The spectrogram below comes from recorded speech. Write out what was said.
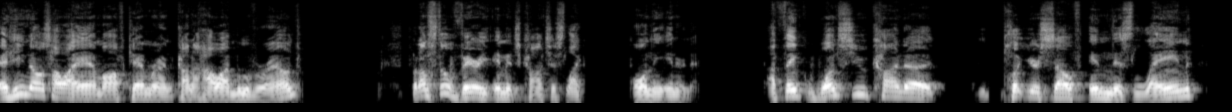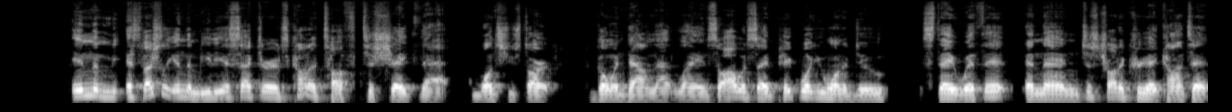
and he knows how I am off camera and kind of how I move around. But I'm still very image conscious, like on the internet. I think once you kind of put yourself in this lane in the especially in the media sector it's kind of tough to shake that once you start going down that lane so i would say pick what you want to do stay with it and then just try to create content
